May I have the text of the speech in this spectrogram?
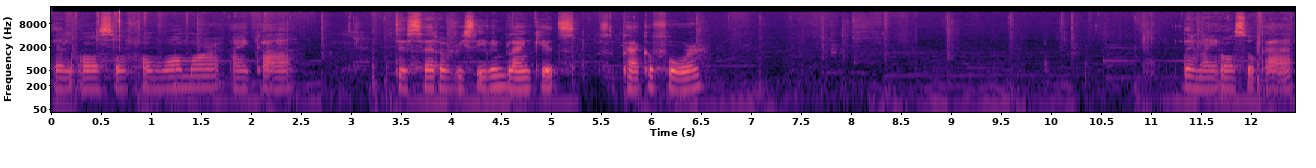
Then also from Walmart, I got this set of receiving blankets. It's a pack of four. Then I also got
